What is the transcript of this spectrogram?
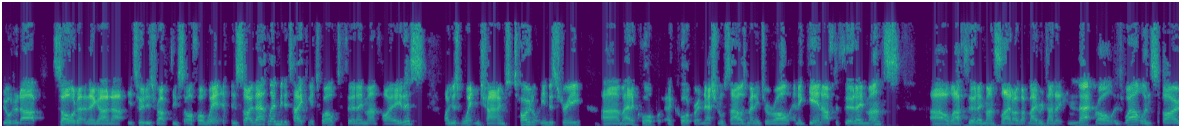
built it up, sold it, and they're going, no, nah, you're too disruptive. So off I went. And so that led me to taking a 12 to 13 month hiatus. I just went and changed total industry. Um, I had a, corp- a corporate national sales manager role, and again after 13 months, uh, well, 13 months later, I got made redundant in that role as well. And so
